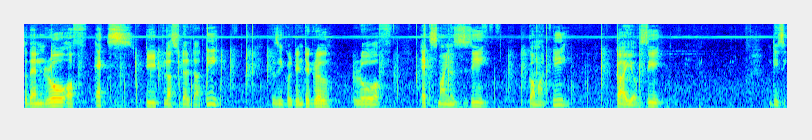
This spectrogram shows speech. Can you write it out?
So, then rho of x t plus delta t is equal to integral rho of x minus z comma t chi of z dz.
